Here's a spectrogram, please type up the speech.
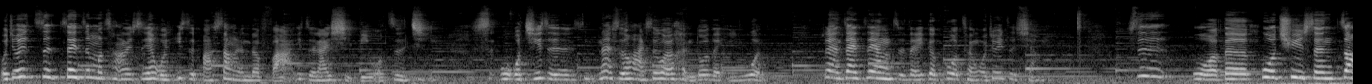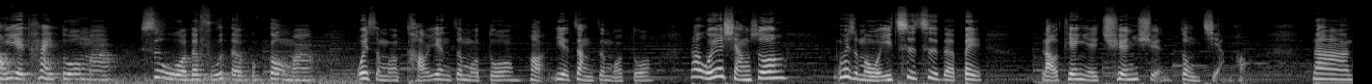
我觉得这在这么长的时间，我一直把上人的法一直来洗涤我自己。是我我其实那时候还是会有很多的疑问。虽然在这样子的一个过程，我就一直想，是我的过去生造业太多吗？是我的福德不够吗？为什么考验这么多？哈，业障这么多？那我又想说，为什么我一次次的被老天爷圈选中奖？哈，那。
